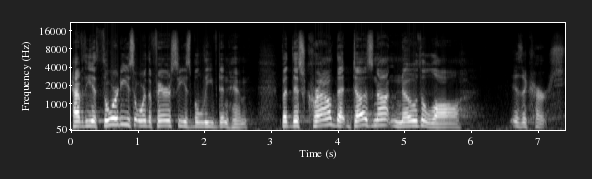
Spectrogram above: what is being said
Have the authorities or the Pharisees believed in him? But this crowd that does not know the law is accursed.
